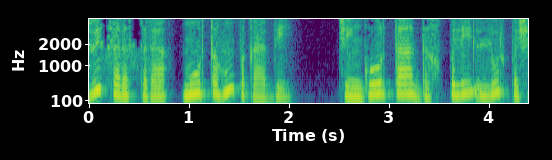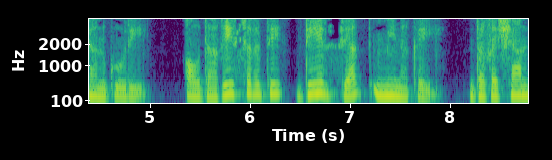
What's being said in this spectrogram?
زوی سره سره مور ته هم پکار دي چنګور ته د خپلې لور پشان ګوري او دا غي سره دې ډیر زیات مینا کوي د غشان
